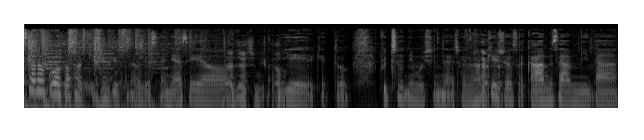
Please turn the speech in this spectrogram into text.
산업공학과 박희준 교수 나오셨어요. 안녕하세요. 네, 안녕하십니까. 예, 이렇게 또 부처님 오신 날 저희와 함께 해주셔서 감사합니다.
